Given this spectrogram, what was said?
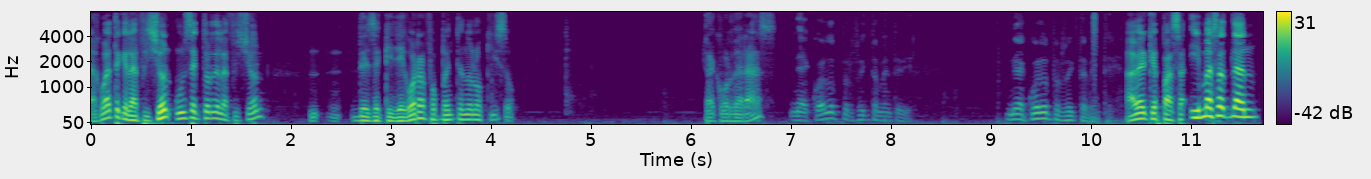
Acuérdate que la afición, un sector de la afición, desde que llegó Rafa Puente no lo quiso. ¿Te acordarás? Me acuerdo perfectamente bien. Me acuerdo perfectamente. A ver qué pasa. Y Mazatlán,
